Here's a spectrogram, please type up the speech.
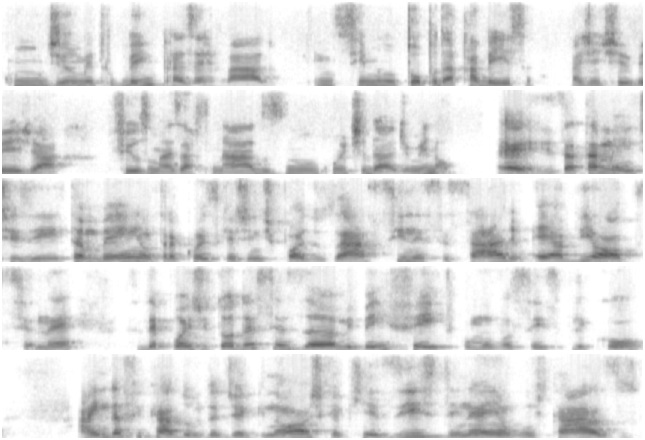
com um diâmetro bem preservado. Em cima, no topo da cabeça, a gente vê já fios mais afinados numa quantidade menor. É, exatamente. E também outra coisa que a gente pode usar, se necessário, é a biópsia, né? Se depois de todo esse exame bem feito, como você explicou, ainda ficar dúvida diagnóstica, que existem, né, em alguns casos,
